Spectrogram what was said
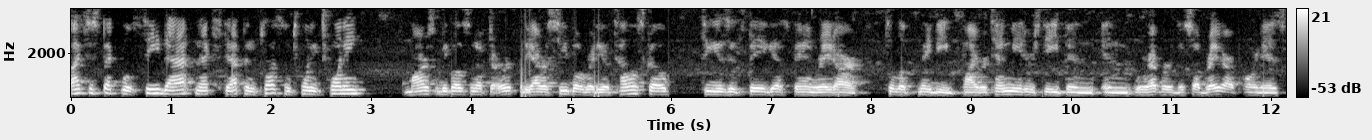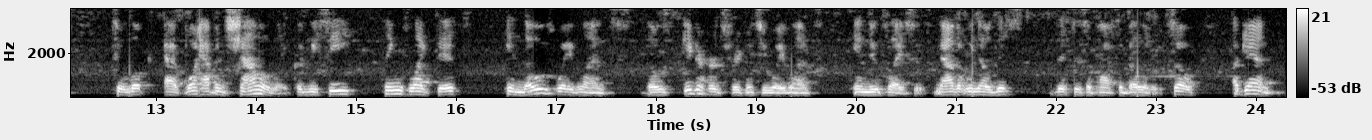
I suspect we'll see that next step. And plus, in 2020, Mars will be close enough to Earth for the Arecibo radio telescope to use its big S band radar to look maybe five or 10 meters deep in, in wherever the subradar point is to look at what happens shallowly. Could we see things like this in those wavelengths, those gigahertz frequency wavelengths in new places? Now that we know this, this is a possibility. So again,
